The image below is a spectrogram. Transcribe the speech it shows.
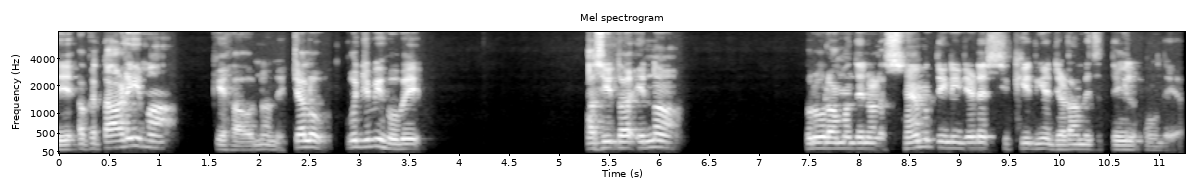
ਤੇ 41ਵਾਂ ਕਿਹਾ ਉਹਨਾਂ ਨੇ, ਚਲੋ, ਕੁਝ ਵੀ ਹੋਵੇ, ਅਸੀਂ ਤਾਂ ਇਹਨਾਂ ਪ੍ਰੋਗਰਾਮਾਂ ਦੇ ਨਾਲ ਸਹਿਮਤੀ ਨਹੀਂ ਜਿਹੜੇ ਸਿੱਖੀ ਦੀਆਂ ਜੜ੍ਹਾਂ ਵਿੱਚ ਤੇਲ ਪਾਉਂਦੇ ਆ।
